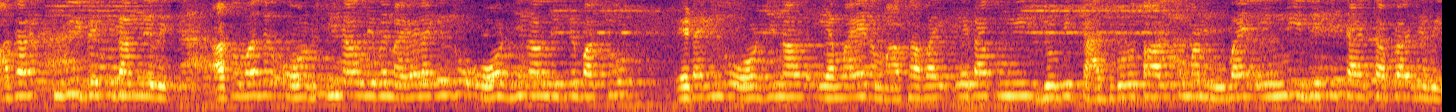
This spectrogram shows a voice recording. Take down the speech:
বাজারে খুবই বেশি দাম নেবে। আর তোমাদের অরিজিনাল নেবে না এটা কিন্তু অরিজিনাল দেখতে পাচ্ছ। এটা কিন্তু অরিজিনাল এমআই এর মাথা ভাই। এটা তুমি যদি চার্জ করো, তাহলে তোমার মোবাইল এমনি বেশি চার্জ সাপ্লাই দেবে।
